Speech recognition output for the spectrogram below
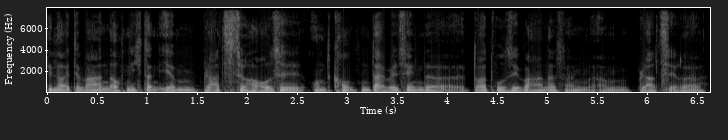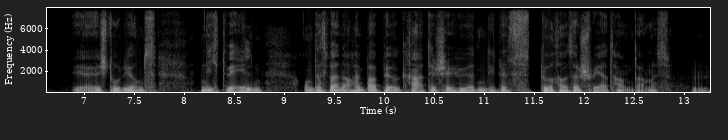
Die Leute waren auch nicht an ihrem Platz zu Hause und konnten teilweise in der, dort, wo sie waren, also am, am Platz ihrer, ihres Studiums nicht wählen. Und das waren auch ein paar bürokratische Hürden, die das durchaus erschwert haben damals. Hm.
